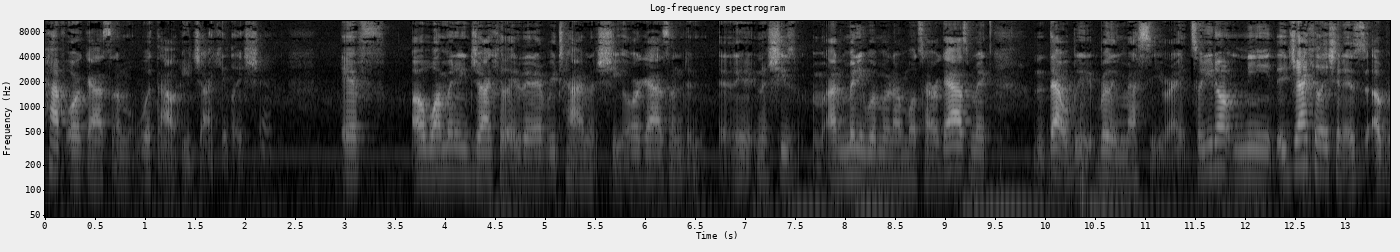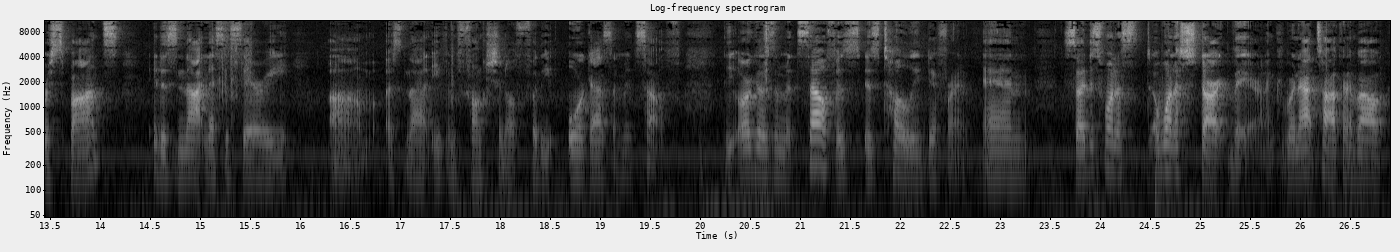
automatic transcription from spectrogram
have orgasm without ejaculation. If a woman ejaculated every time she orgasmed, and know, she's and many women are multi-orgasmic, that would be really messy, right? So you don't need ejaculation is a response. It is not necessary. Um, it's not even functional for the orgasm itself. The orgasm itself is is totally different, and so I just want to I want to start there. Like we're not talking about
